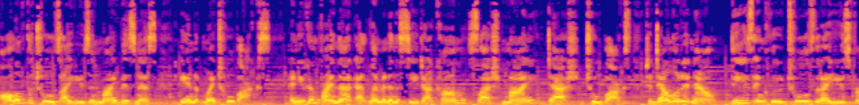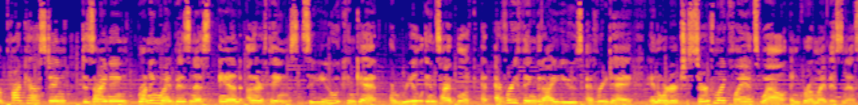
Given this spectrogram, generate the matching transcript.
all of the tools I use in my business in my toolbox. And you can find that at lemonandthesea.com slash my dash toolbox to download it now. These include tools that I use for podcasting, designing, running my business, and other things. So you can get a real inside look at everything that I use every day in order to serve my clients well and grow my business.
